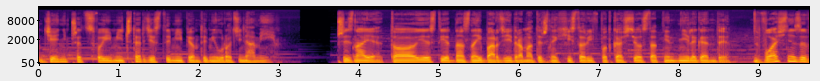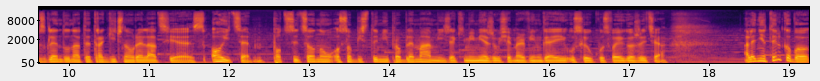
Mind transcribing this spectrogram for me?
dzień przed swoimi 45 urodzinami. Przyznaję, to jest jedna z najbardziej dramatycznych historii w podcaście Ostatnie Dni Legendy. Właśnie ze względu na tę tragiczną relację z ojcem, podsyconą osobistymi problemami, z jakimi mierzył się Marvin Gaye u schyłku swojego życia. Ale nie tylko, bo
